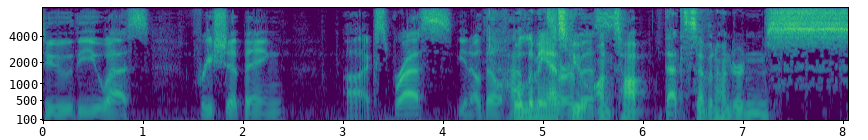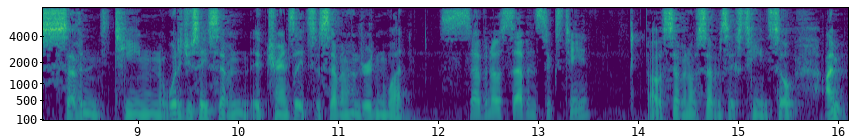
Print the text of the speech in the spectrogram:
to the U.S. free shipping. Uh, express, you know, they'll have. Well, let me good ask you on top that 717 what did you say 7 it translates to 700 and what? 70716. Oh, 70716. So I'm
